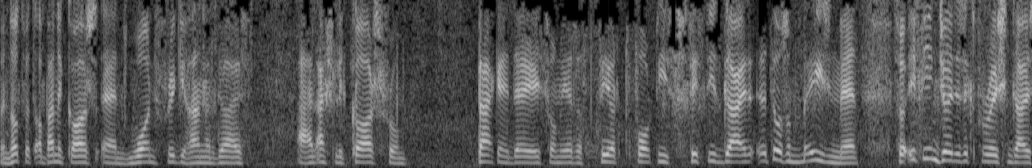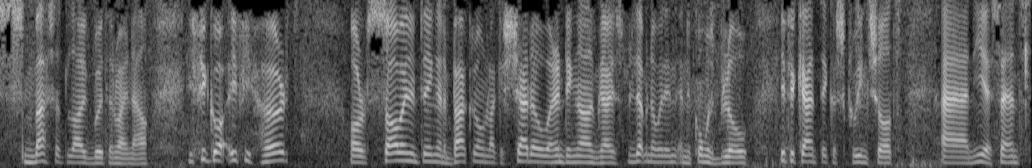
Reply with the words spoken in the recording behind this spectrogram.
but not with abandoned cars and one freaky hangar, guys. And actually cars from back in the days from the years of 40s 50s guys it was amazing man so if you enjoyed this exploration guys smash that like button right now if you got if you heard or saw anything in the background like a shadow or anything else guys let me know in, in the comments below if you can take a screenshot and yeah send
